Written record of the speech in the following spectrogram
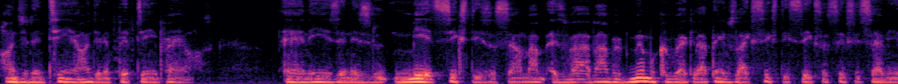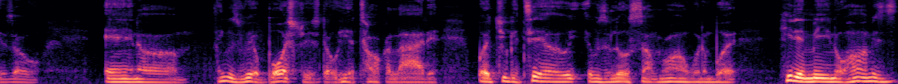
110, 115 pounds. And he's in his mid 60s or something. If I, if I remember correctly, I think he was like 66 or 67 years old. And um, he was real boisterous, though. He'd talk a lot. And, but you could tell it was a little something wrong with him. But he didn't mean no harm. His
